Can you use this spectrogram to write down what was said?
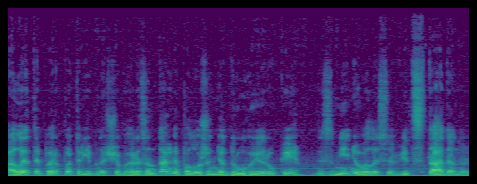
Але тепер потрібно, щоб горизонтальне положення другої руки змінювалося від 100 до 0.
